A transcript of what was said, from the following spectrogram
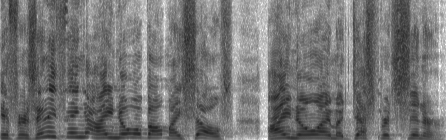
if there's anything I know about myself, I know I'm a desperate sinner.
